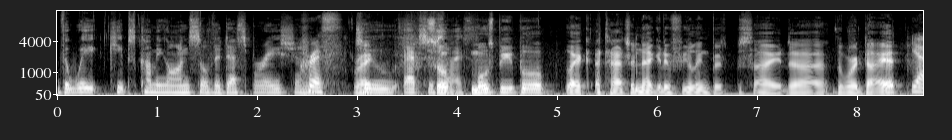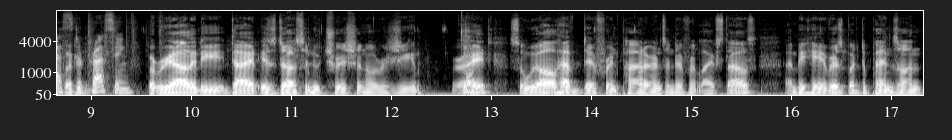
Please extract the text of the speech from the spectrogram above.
the weight keeps coming on. So the desperation Chris. to exercise. So most people like attach a negative feeling be- beside uh, the word diet. yes, but depressing. But reality, diet is just a nutritional regime, right? So we all have different patterns and different lifestyles and behaviors, but depends on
